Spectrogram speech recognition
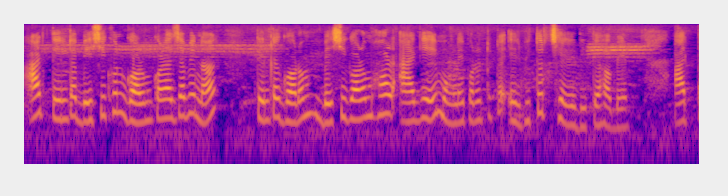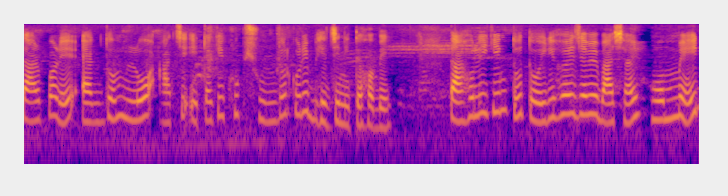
আর তেলটা বেশিক্ষণ গরম করা যাবে না। তেলটা গরম, বেশি গরম হওয়ার আগে মোংলাই পরোটাটা এর ভিতর ছেড়ে দিতে হবে। আর তারপরে একদম লো আঁচে এটাকে খুব সুন্দর করে ভেজে নিতে হবে। তাহলেই কিন্তু তৈরি হয়ে যাবে বাসায় হোমমেড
